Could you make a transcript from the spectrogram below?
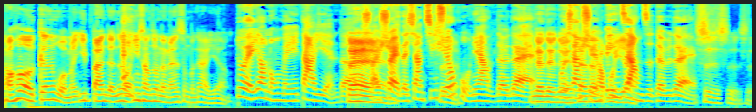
然后跟我们一般的那种印象中的男生不太一样，对，要浓眉大眼的，帅帅的，像金宣虎那样，对不对？对对对，像玄彬这样子，对不对？是是是，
